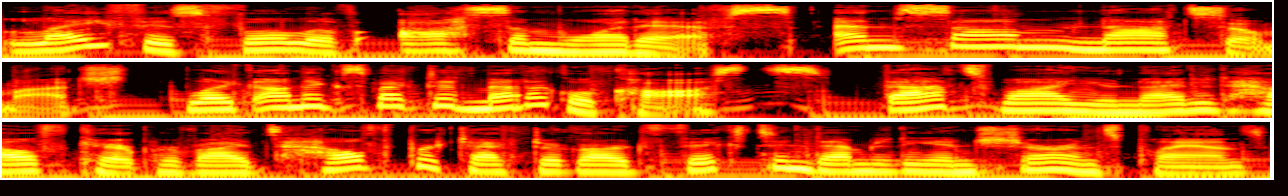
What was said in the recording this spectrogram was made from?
Life is full of awesome what ifs, and some not so much, like unexpected medical costs. That's why United Healthcare provides Health Protector Guard fixed indemnity insurance plans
